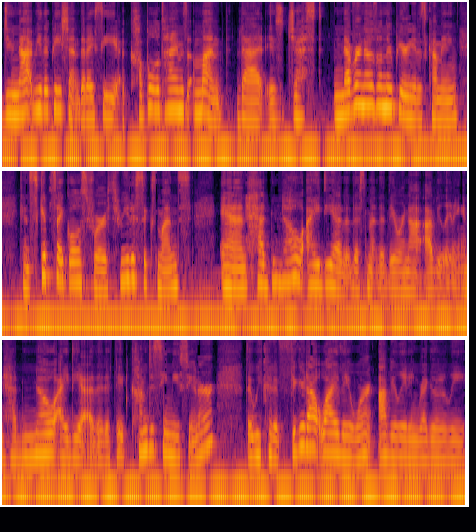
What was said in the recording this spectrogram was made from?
Do not be the patient that I see a couple of times a month that is just never knows when their period is coming, can skip cycles for three to six months and had no idea that this meant that they were not ovulating and had no idea that if they'd come to see me sooner, that we could have figured out why they weren't ovulating regularly,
